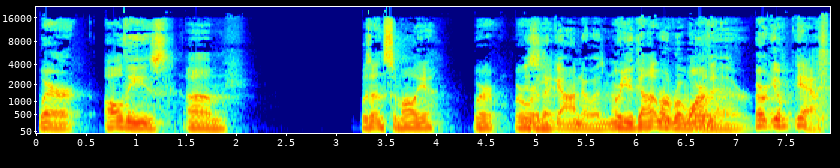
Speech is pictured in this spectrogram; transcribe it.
where all these, um, was it in Somalia? Where, where were they? Uganda, wasn't it? Or Uganda, or Rwanda, or- or, yeah, yeah,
